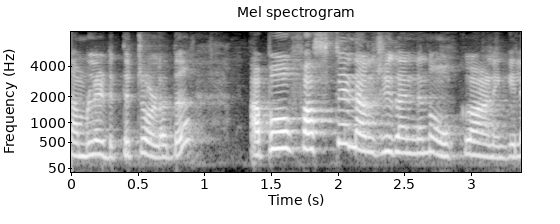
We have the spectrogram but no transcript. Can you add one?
നമ്മൾ എടുത്തിട്ടുള്ളത്. അപ്പോൾ ഫസ്റ്റ് എനർജി തന്നെ നോക്കുകയാണെങ്കിൽ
